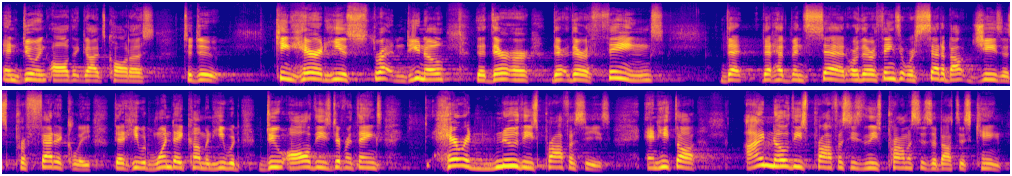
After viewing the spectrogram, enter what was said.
and doing all that God's called us to do. King Herod, he is threatened. Do you know that there are, there, there are things that, that have been said, or there are things that were said about Jesus prophetically that he would one day come and he would do all these different things? Herod knew these prophecies, and he thought, I know these prophecies and these promises about this king.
